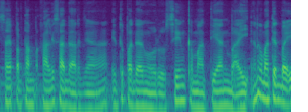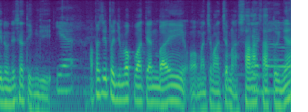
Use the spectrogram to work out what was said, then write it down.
Saya pertama kali sadarnya itu pada ngurusin kematian bayi. Karena kematian bayi Indonesia tinggi. Ya. Apa sih penyebab kematian bayi? Oh, macam-macam lah. Salah gagal satunya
